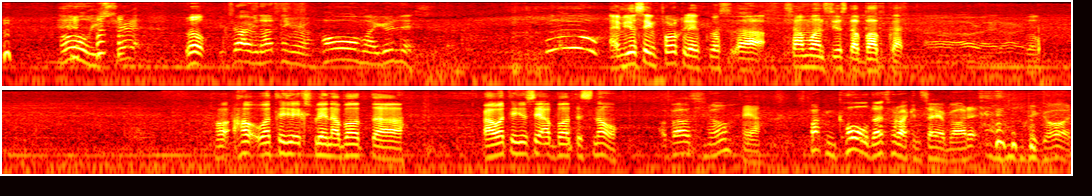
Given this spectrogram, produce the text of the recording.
Holy shit. Look, You're driving that thing around. Oh my goodness. Woo! I'm using forklift because uh, someone's used the bobcat. Uh, all right, all right. How, how, what did you explain about uh, uh, what did you say about the snow? About snow? Yeah. It's fucking cold. That's what I can say about it. Oh my god.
